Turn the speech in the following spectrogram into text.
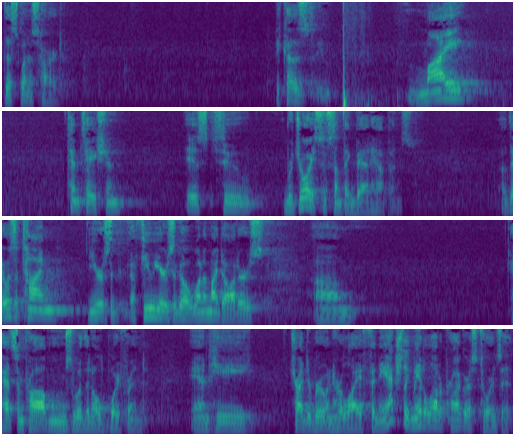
this one is hard because my temptation is to rejoice if something bad happens. Uh, there was a time years a few years ago one of my daughters um, had some problems with an old boyfriend and he tried to ruin her life and he actually made a lot of progress towards it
